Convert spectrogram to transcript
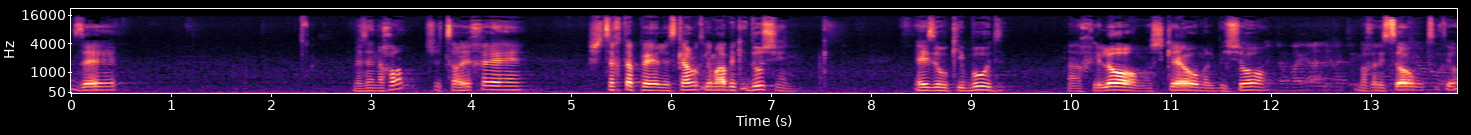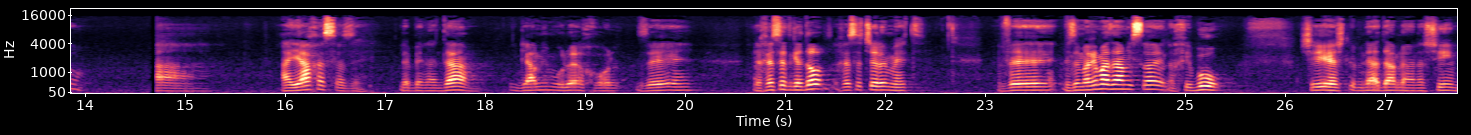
זה... וזה נכון שצריך, שצריך לטפל. הזכרנו את גמרא בקידושין. איזה הוא כיבוד, מאכילו, משקהו, מלבישו, מכניסו ומצאתיו. היחס הזה לבן אדם, גם אם הוא לא יכול, זה, זה חסד גדול, זה חסד של אמת. ו, וזה מה זה עם ישראל, החיבור שיש לבני אדם, לאנשים.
